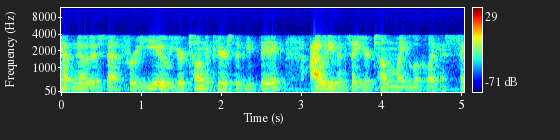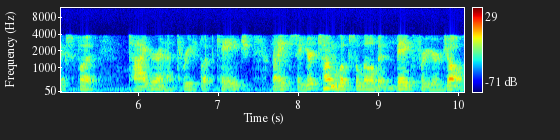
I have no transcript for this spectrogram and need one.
have noticed that for you, your tongue appears to be big. I would even say your tongue might look like a six foot tiger in a three foot cage, right? So your tongue looks a little bit big for your jaws,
